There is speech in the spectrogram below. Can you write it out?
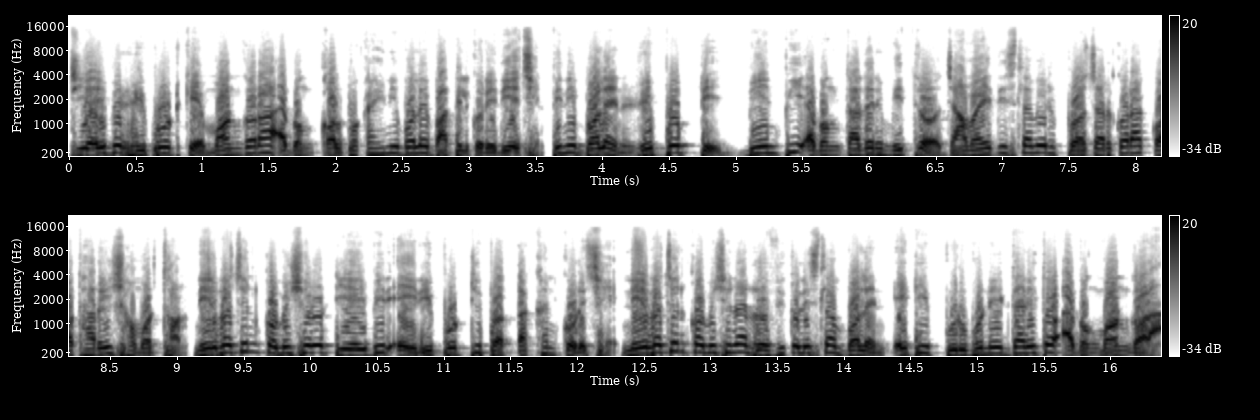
টিআইবির রিপোর্টকে মন করা এবং কল্পকাহিনী বলে বাতিল করে দিয়েছেন। তিনি বলেন, রিপোর্টটি বিএনপি এবং তাদের মিত্র জামায়াত ইসলামের প্রচার করা কথারই সমর্থন। নির্বাচন কমিশন ও টিআইবির এই রিপোর্টটি প্রত্যাখ্যান করেছে। নির্বাচন কমিশনার রফিকুল ইসলাম বলেন, এটি পূর্ব নির্ধারিত এবং মন গড়া।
